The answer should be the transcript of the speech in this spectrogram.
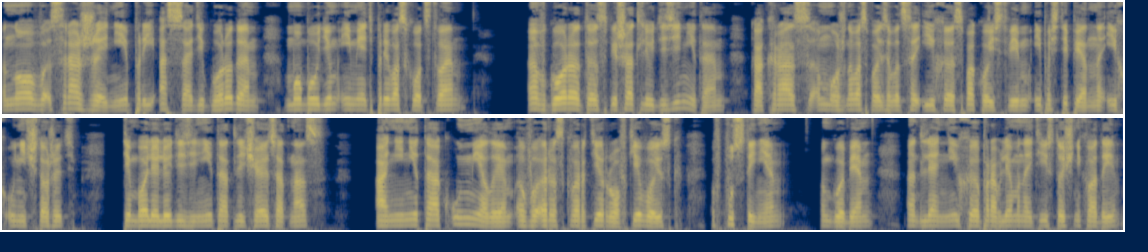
Но в сражении при осаде города мы будем иметь превосходство. В город спешат люди Зенита. Как раз можно воспользоваться их спокойствием и постепенно их уничтожить. Тем более люди Зенита отличаются от нас. Они не так умелы в расквартировке войск в пустыне. Гоби. Для них проблема найти источник воды.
